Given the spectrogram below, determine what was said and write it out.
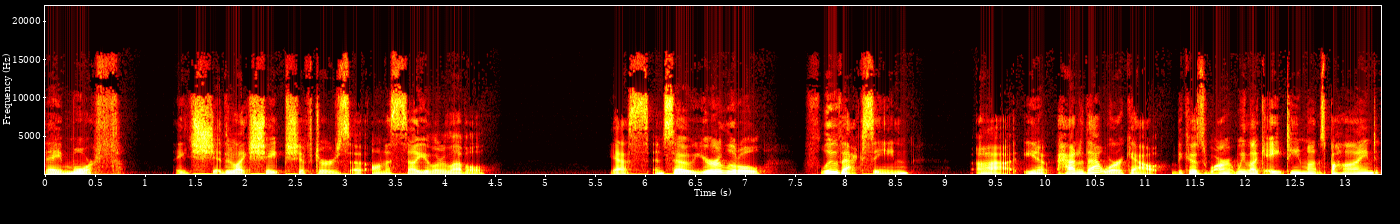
they morph. They sh- they're like shapeshifters uh, on a cellular level. Yes, and so your little flu vaccine, uh, you know, how did that work out? Because aren't we like eighteen months behind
